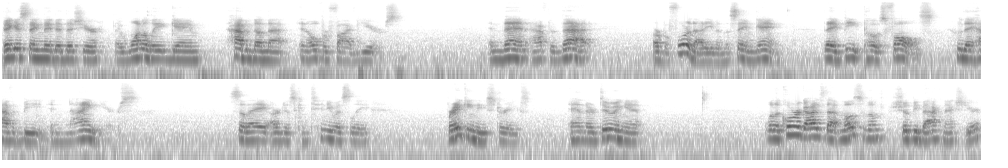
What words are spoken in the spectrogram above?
Biggest thing they did this year, they won a league game. Haven't done that in over five years. And then after that, or before that, even the same game, they beat Post Falls, who they haven't beat in nine years. So they are just continuously breaking these streaks, and they're doing it with a core of guys that most of them should be back next year.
